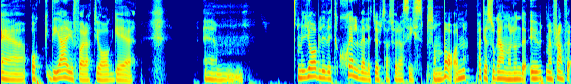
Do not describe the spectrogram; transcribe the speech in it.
Eh, och det är ju för att jag... Eh, eh, men jag har blivit själv väldigt utsatt för rasism som barn. För att jag såg annorlunda ut, men framför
